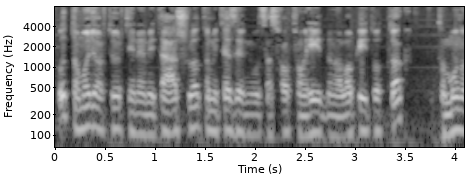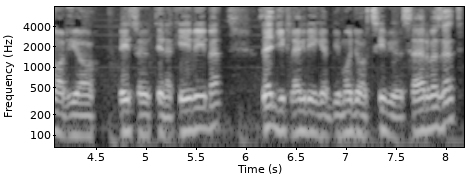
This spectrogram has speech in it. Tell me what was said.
Ott a Magyar Történelmi Társulat, amit 1867-ben alapítottak, a monarchia létrejöttének évébe, az egyik legrégebbi magyar civil szervezet,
